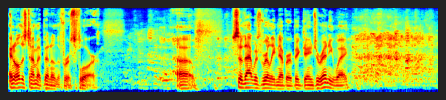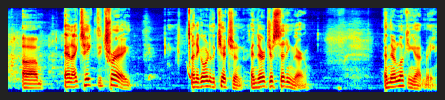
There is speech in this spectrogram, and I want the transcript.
and all this time I've been on the first floor. Uh, so that was really never a big danger anyway. Um, and I take the tray and I go into the kitchen, and they're just sitting there. And they're looking at me.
